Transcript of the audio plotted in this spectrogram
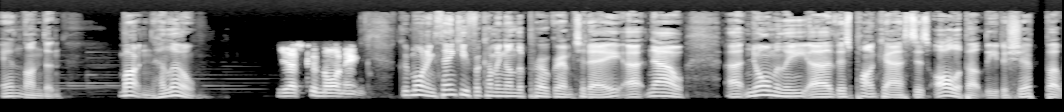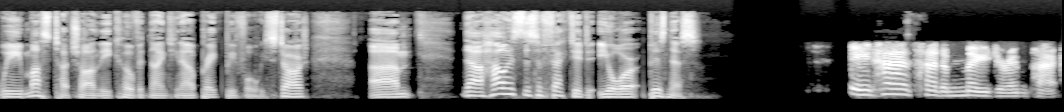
and London. Martin, hello. Yes, good morning. Good morning. Thank you for coming on the program today. Uh, now, uh, normally uh, this podcast is all about leadership, but we must touch on the COVID 19 outbreak before we start. Um, now, how has this affected your business? It has had a major impact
